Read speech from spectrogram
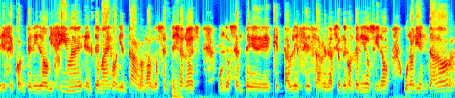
ese contenido visible, el tema es orientarlo, ¿no? El docente ya no es un docente que establece esa relación de contenido, sino un orientador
